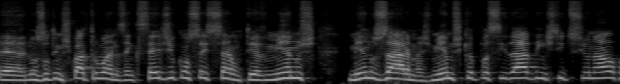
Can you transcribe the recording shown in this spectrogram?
uh, nos últimos quatro anos em que Sérgio Conceição teve menos, menos armas, menos capacidade institucional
